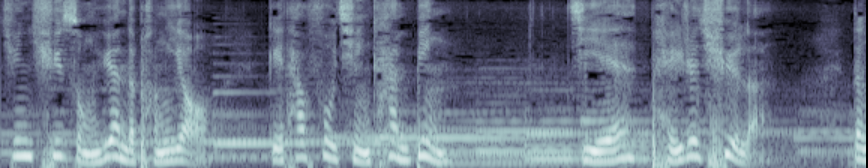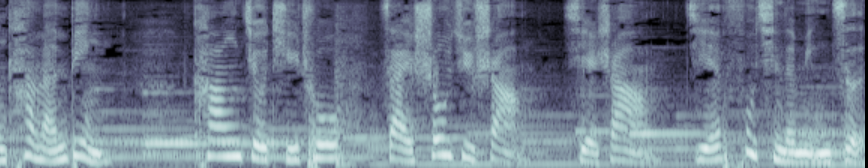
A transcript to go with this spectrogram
军区总院的朋友给他父亲看病，杰陪着去了。等看完病，康就提出在收据上写上杰父亲的名字，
